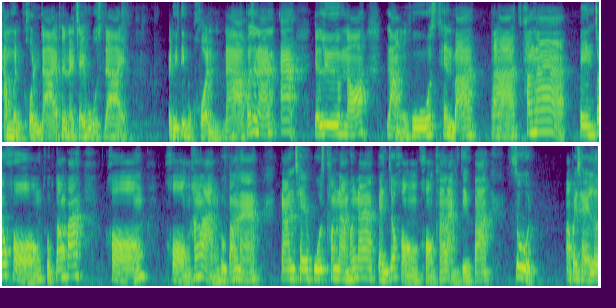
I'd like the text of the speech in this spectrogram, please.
ทำเหมือนคนได้ เพราะฉะนั้นใช้ whose ได้ เป็นนิติบุคคลนะคะเพราะฉะนั้นอะอย่าลืมเนาะหลัง whose เห็นปะนะคะข้างหน้าเป็นเจ้าของถูกต้องปะของของข้างหลังถูกต้องนะ การใช้ whose คำนามข้างหน้าเป็นเจ้าของของข้างหลังจริงปะสูตรเอาไปใช้เล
